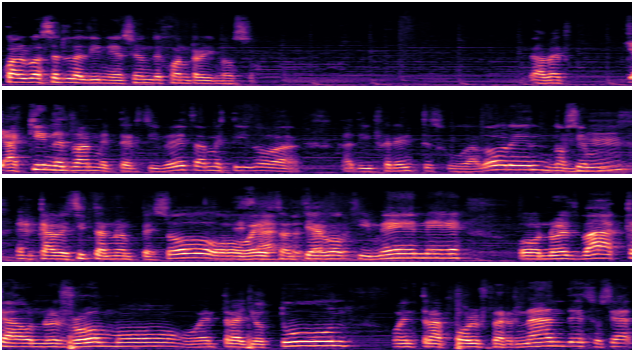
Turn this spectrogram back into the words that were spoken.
¿cuál va a ser la alineación de Juan Reynoso? A ver, ¿a quiénes van a meter? Si ves, ha metido a, diferentes jugadores, no siempre, el cabecita no empezó, o es Santiago Jiménez, o no es Vaca, o no es Romo, o entra Yotun, o entra Paul Fernández, o sea,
